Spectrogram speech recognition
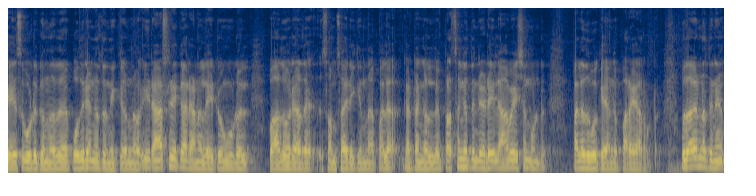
കേസ് കൊടുക്കുന്നത് പൊതുരംഗത്ത് നിൽക്കുന്നവർ ഈ രാഷ്ട്രീയക്കാരാണല്ലോ ഏറ്റവും കൂടുതൽ വാദോരാതെ സംസാരിക്കുന്ന പല ഘട്ടങ്ങളിൽ പ്രസംഗത്തിന്റെ ഇടയിൽ ആവേശം കൊണ്ട് പലതുമൊക്കെ അങ്ങ് പറയാറുണ്ട്. ഉദാഹരണത്തിന്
